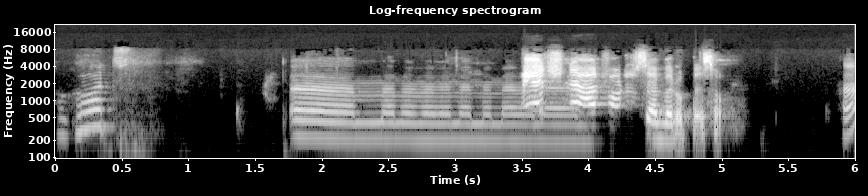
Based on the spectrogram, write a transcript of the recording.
Oh Gott. Ähm, ähm, ähm, ähm, ähm, ähm, Wer jetzt schneller ähm, antwortet, ist einfach doch besser. Hä?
